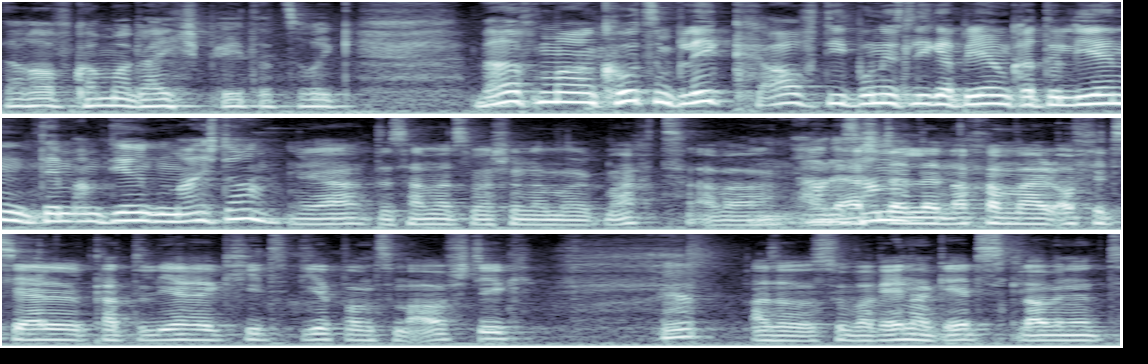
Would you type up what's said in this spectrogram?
Darauf kommen wir gleich später zurück. Werfen wir einen kurzen Blick auf die Bundesliga B und gratulieren dem amtierenden Meister. ja, das haben wir zwar schon einmal gemacht, aber, Aber an der Stelle noch einmal offiziell gratuliere Kiez Bierpong zum Aufstieg. Ja. Also souveräner geht's, glaube ich nicht.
